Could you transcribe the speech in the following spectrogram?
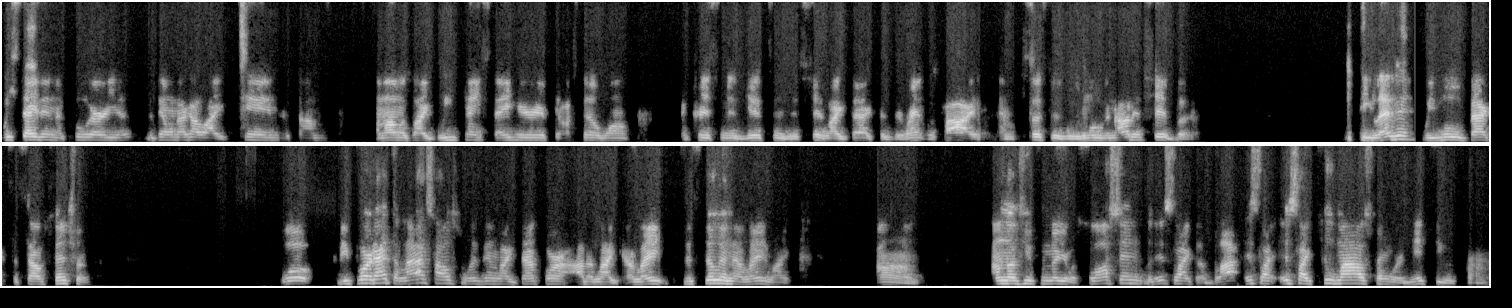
we stayed in a cool area. But then when I got like ten or something, my mom was like, "We can't stay here if y'all still want." Christmas gifts and just shit like that because the rent was high and sisters was moving out and shit. But 11, we moved back to South Central well, before that, the last house wasn't like that far out of like LA. It's still in LA. Like, um, I don't know if you're familiar with Slauson, but it's like a block. It's like it's like two miles from where Nipsey was from,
